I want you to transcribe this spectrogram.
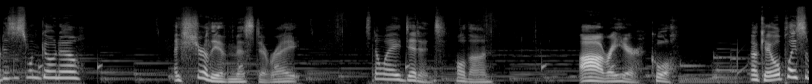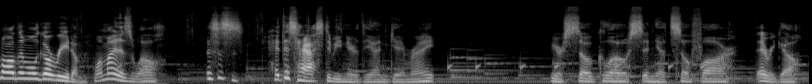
Where does this one go now? I surely have missed it, right? There's no way I didn't. Hold on. Ah, right here. Cool. Okay, we'll place them all, then we'll go read them. Well, might as well. This is... This has to be near the end game, right? We are so close, and yet so far. There we go.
